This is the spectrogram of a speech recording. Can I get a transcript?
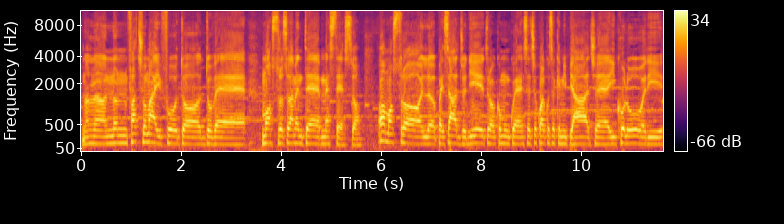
Non, non faccio mai foto dove mostro solamente me stesso. O mostro il paesaggio dietro, comunque se c'è qualcosa che mi piace, i colori.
